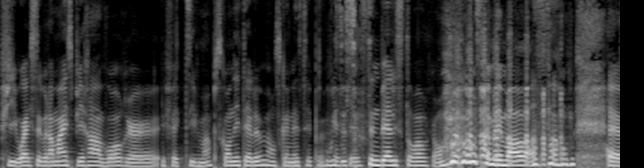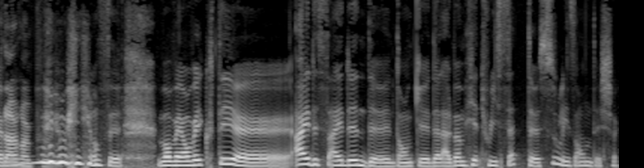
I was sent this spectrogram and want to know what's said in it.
puis ouais, c'est vraiment inspirant à voir euh, effectivement, parce qu'on était là mais on se connaissait pas. Oui, c'est ça. C'est une belle histoire qu'on on se remémore ensemble. On pleure un peu. Oui, on se. Bon ben on va écouter euh, I Decided de- donc euh, de l'album Hit Reset euh, sur les ondes de choc.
